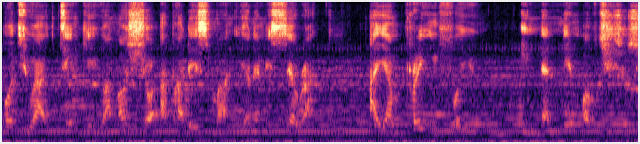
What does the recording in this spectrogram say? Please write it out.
But you are thinking you are not sure about this man. Your name is Sarah. I am praying for you in the name of Jesus.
